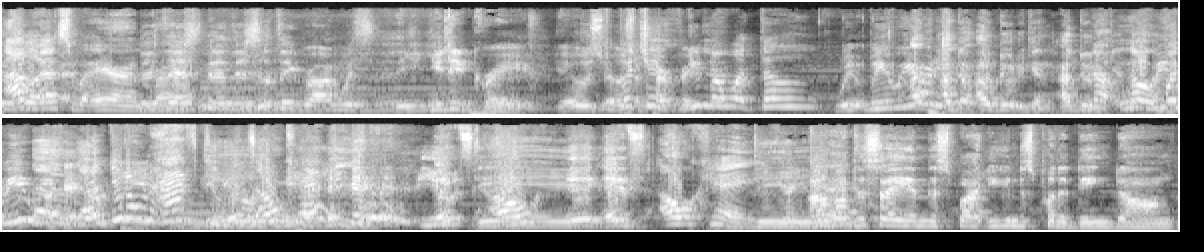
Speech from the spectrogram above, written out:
I mess with Aaron, bro. there's, there's, there's something wrong with you. Did great. It was, it was But you, perfect. you know what though? We, we, we I'll, already. I'll do, I'll do it again. I'll do it No, again. no, we- but we- okay. you don't have to. It's okay. You, It's if- it's okay. You're I was about to say in this spot, you can just put a ding dong,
